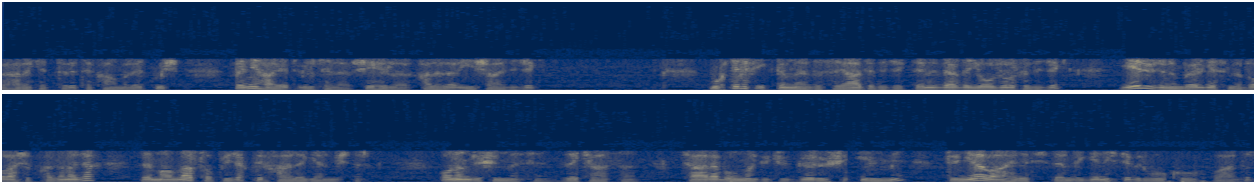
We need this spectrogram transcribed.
ve hareketleri tekamül etmiş ve nihayet ülkeler, şehirler, kaleler inşa edecek. Muhtelif iklimlerde seyahat edecek, denizlerde yolculuk edecek, yeryüzünün bölgesinde dolaşıp kazanacak ve mallar toplayacak bir hale gelmiştir. Onun düşünmesi, zekası, çare bulma gücü, görüşü, ilmi, dünya ve ahiret işlerinde genişçe bir vuku vardır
